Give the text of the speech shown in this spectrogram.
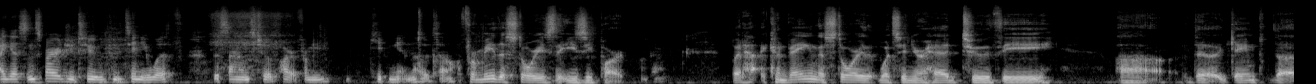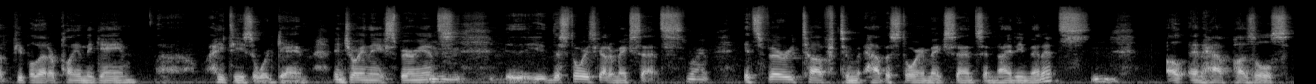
I guess, inspired you to continue with the silence two apart from keeping it in the hotel? for me, the story is the easy part. Okay. But ha- conveying the story, what's in your head, to the uh, the game, the people that are playing the game. Uh, I hate to use the word game. Enjoying the experience. The story's got to make sense. Right. it's very tough to have a story make sense in 90 minutes Mhm. uh, and have puzzles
